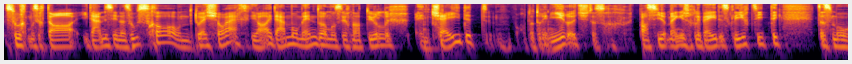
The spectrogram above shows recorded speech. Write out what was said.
sucht man sich da in dem Sinne auskommen. Und du hast schon recht, ja, in dem Moment, wo man sich natürlich entscheidet oder trainiert, das passiert manchmal beides gleichzeitig, dass man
